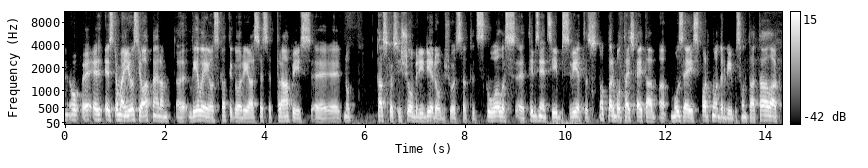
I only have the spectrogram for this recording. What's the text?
Nu, es, es domāju, jūs jau apmēram uh, lielajos kategorijās esat trāpījis. Uh, nu, tas, kas ir šobrīd ierobežots, tad skolas, tirdzniecības vietas, nu, varbūt tā skaitā muzeja, sporta nodarbības un tā tālāk,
